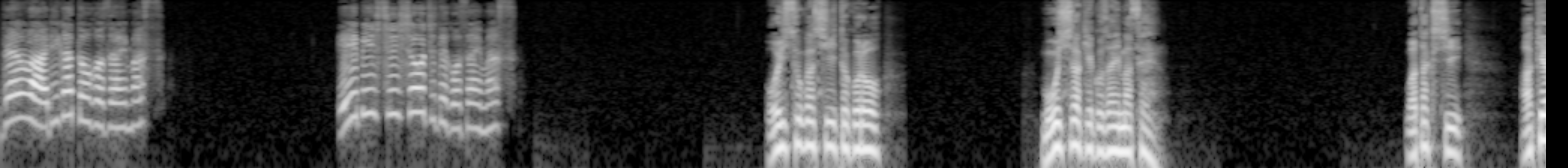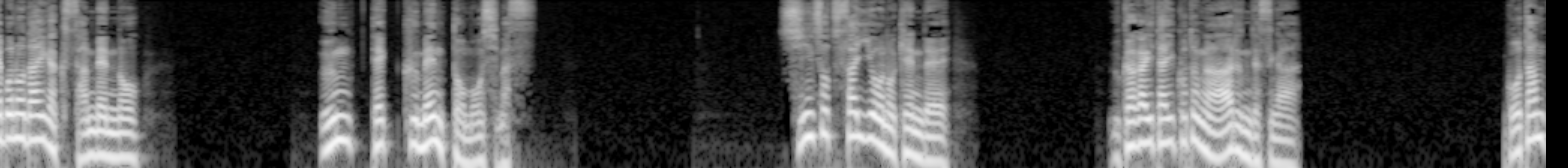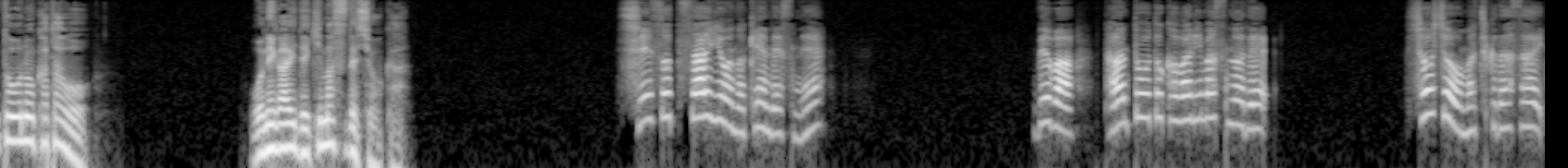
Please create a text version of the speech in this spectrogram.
お電話ありがとうございます。ABC 商事でございます。お忙しいところ、申し訳ございません。私、あけぼの大学3年の、ウン・テック・メンと申します。新卒採用の件で、伺いたいことがあるんですが、ご担当の方を、お願いできますでしょうか？新卒採用の件ですね。では、担当と変わりますので、少々お待ちください。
